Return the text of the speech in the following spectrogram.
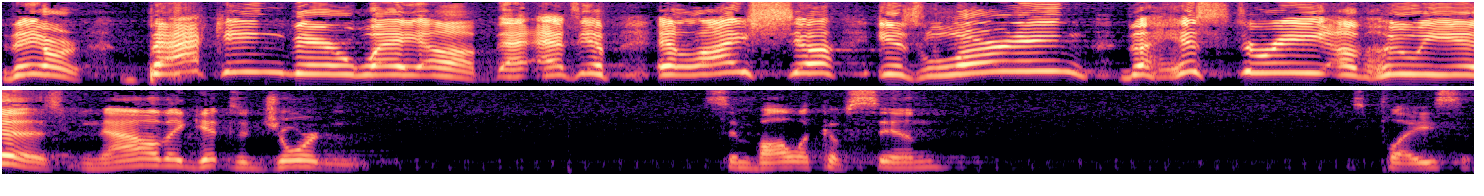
they are backing their way up, as if Elisha is learning the history of who he is. Now they get to Jordan, symbolic of sin. This place of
